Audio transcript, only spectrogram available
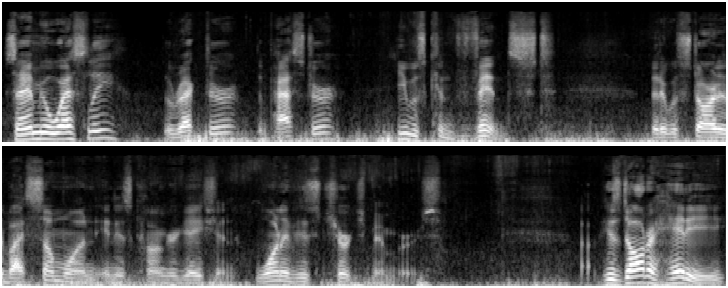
Samuel Wesley, the rector, the pastor, he was convinced that it was started by someone in his congregation, one of his church members. Uh, his daughter Hetty,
